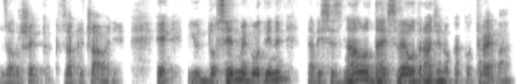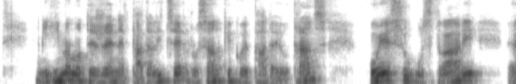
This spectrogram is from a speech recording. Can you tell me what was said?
završetak, zaključavanje. E, i do sedme godine, da bi se znalo da je sve odrađeno kako treba, mi imamo te žene padalice, rusalke koje padaju u trans, koje su u stvari e,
